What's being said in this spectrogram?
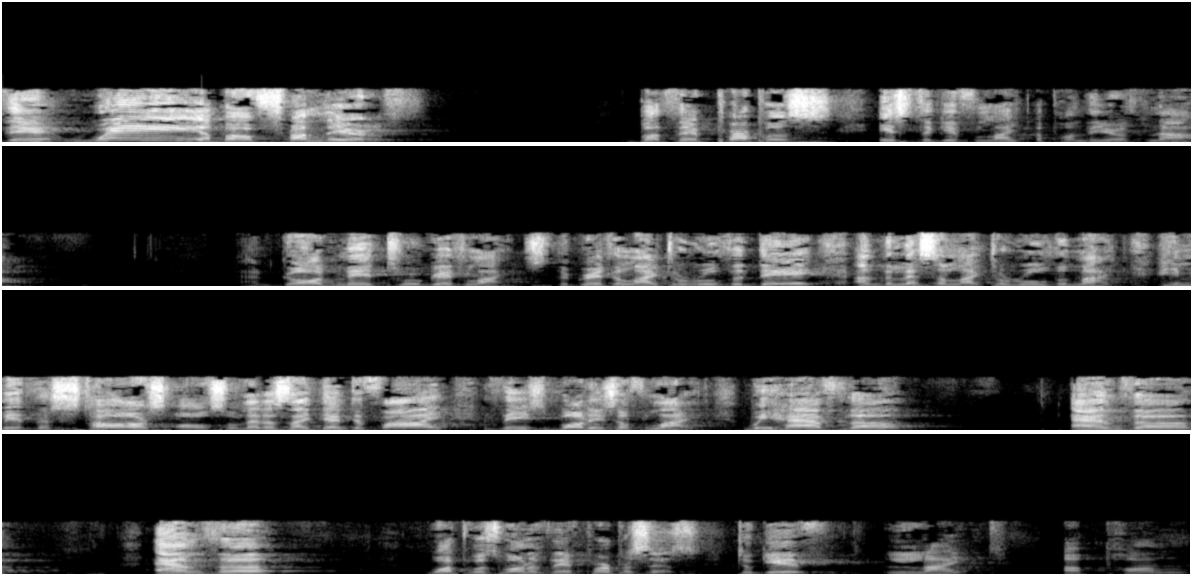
They're way above from the earth, but their purpose is to give light upon the earth now. And God made two great lights, the greater light to rule the day and the lesser light to rule the night. He made the stars also. Let us identify these bodies of light. We have the, and the, and the, what was one of their purposes? To give light upon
